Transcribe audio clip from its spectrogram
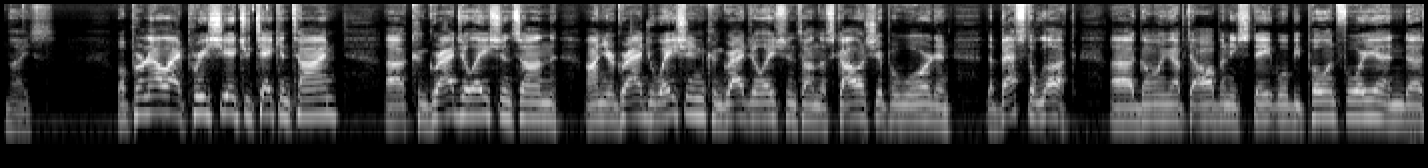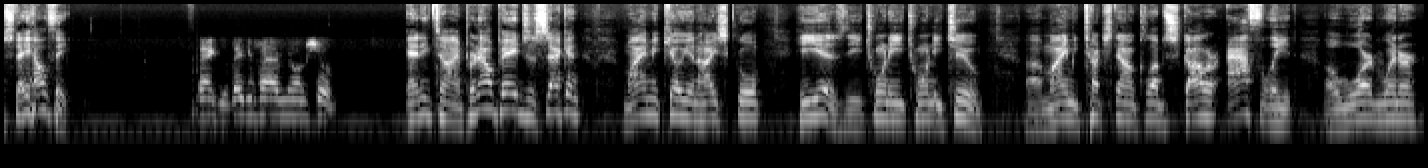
Nice. Well, Pernell, I appreciate you taking time. Uh, congratulations on on your graduation. Congratulations on the scholarship award, and the best of luck uh, going up to Albany State. We'll be pulling for you, and uh, stay healthy. Thank you. Thank you for having me on the show. Anytime. Pernell Page the second, Miami Killian High School. He is the 2022 uh, Miami Touchdown Club Scholar Athlete Award winner.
